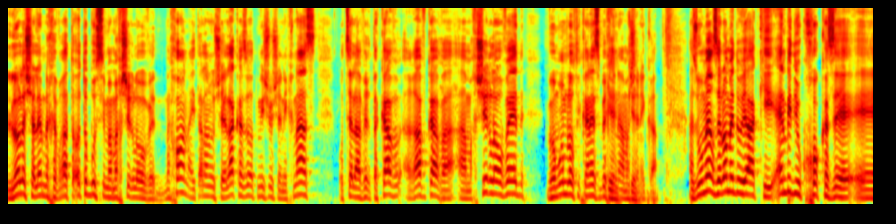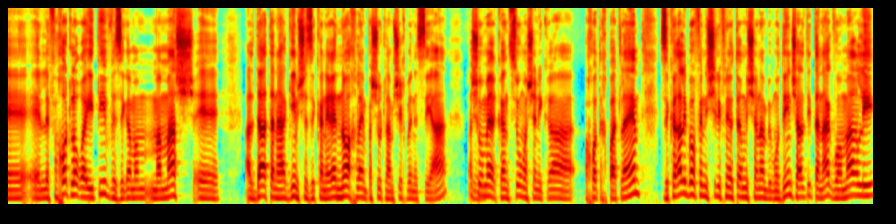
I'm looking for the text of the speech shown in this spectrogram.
לא לשלם לחברת האוטובוס אם המכשיר לא עובד. נכון, הייתה לנו שאלה כזאת, מישהו שנכנס, רוצה להעביר את הקו, הרב-קו, המכשיר לא עובד, ואומרים לו, תיכנס בחינם, כן, מה כן. שנקרא. אז הוא אומר, זה לא מדויק, כי אין בדיוק חוק כזה, אה, אה, לפחות לא ראיתי, וזה גם ממש אה, על דעת הנהגים, שזה כנראה נוח להם פשוט להמשיך בנסיעה. מה שהוא אומר, כנסו, מה שנקרא, פחות אכפת להם. זה קרה לי באופן אישי לפני יותר משנה במודיעין, שאלתי את הנהג והוא אמר לי,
